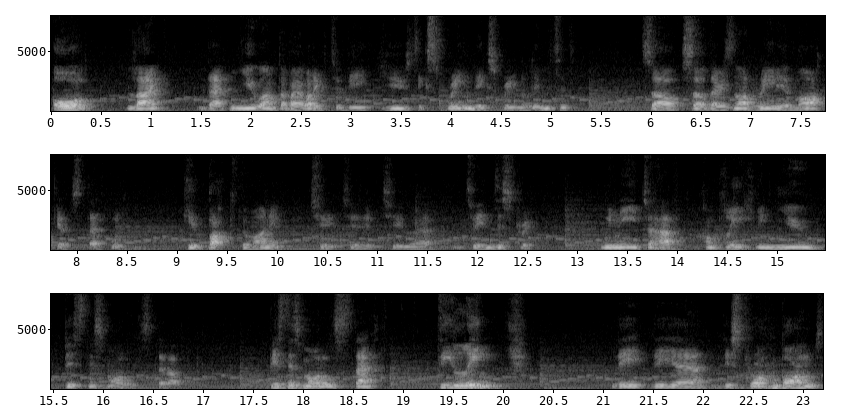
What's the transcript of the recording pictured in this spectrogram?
all like that new antibiotic to be used extremely, extremely limited. So, so there is not really a market that would give back the money to, to, to, uh, to industry. We need to have completely new business models developed. Business models that delink the, the, uh, the strong bond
